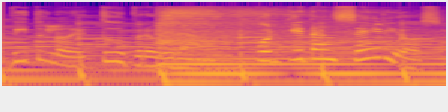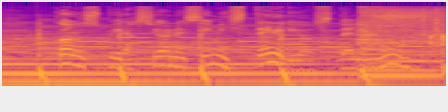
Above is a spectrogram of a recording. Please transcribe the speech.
Capítulo de tu programa. ¿Por qué tan serios? Conspiraciones y misterios del mundo.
